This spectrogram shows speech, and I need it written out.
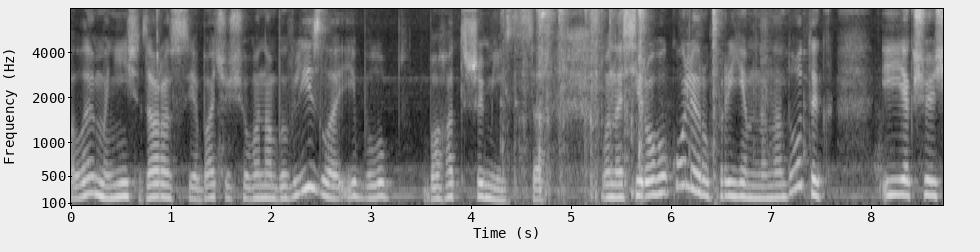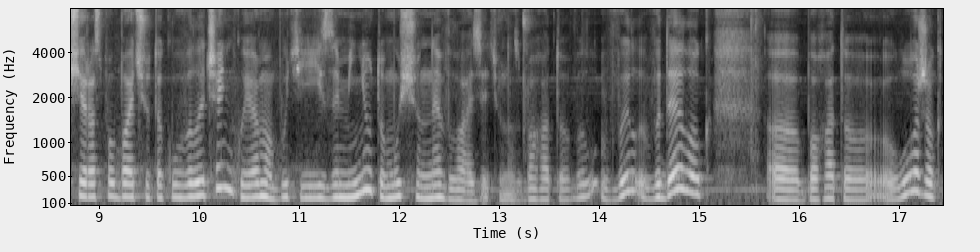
Але мені зараз я бачу, що вона би влізла і було б багатше місця. Вона сірого кольору, приємна на дотик. І якщо я ще раз побачу таку величеньку, я, мабуть, її заміню, тому що не влазять. У нас багато виделок, е, багато ложок.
